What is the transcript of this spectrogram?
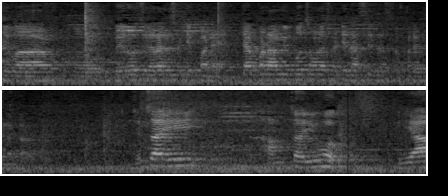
किंवा बेरोजगारांसाठी पण आहे. त्या पण आम्ही पोहोचवण्यासाठी जास्तीत जास्त प्रयत्न करतो जिचाही आमचा युवक या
